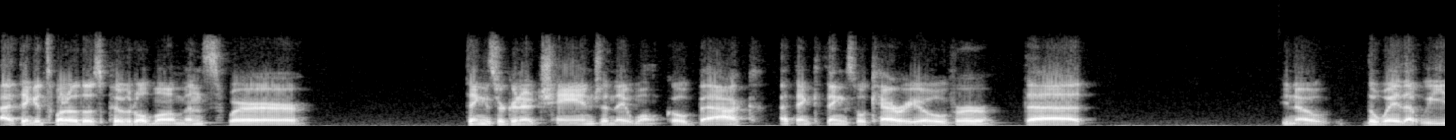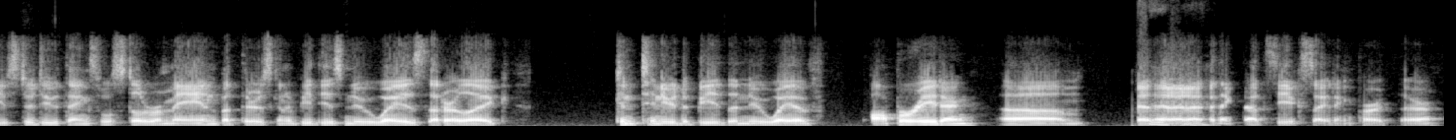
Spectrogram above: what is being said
I think it's one of those pivotal moments where things are going to change and they won't go back. I think things will carry over that you know the way that we used to do things will still remain but there's going to be these new ways that are like continue to be the new way of operating um, and, and, i think that's the exciting part there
